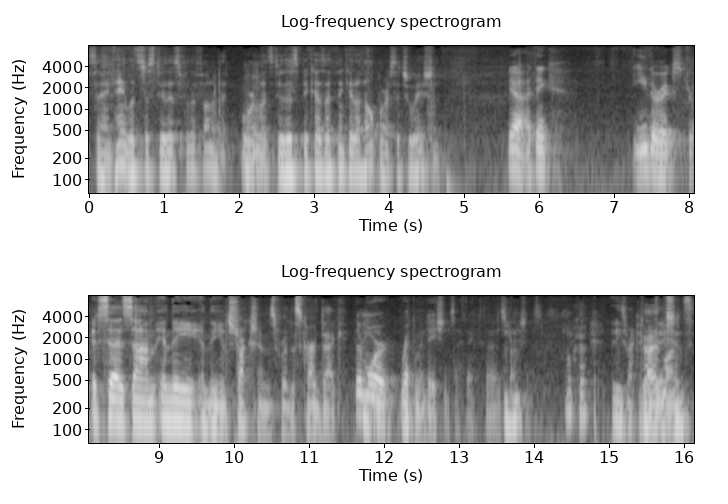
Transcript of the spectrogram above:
saying, hey, let's just do this for the fun of it, or Mhm. let's do this because I think it'll help our situation. Yeah, I think either extreme. It says um, in the in the instructions for this card deck, They're more recommendations, I think, than instructions. Okay. these recommendations.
